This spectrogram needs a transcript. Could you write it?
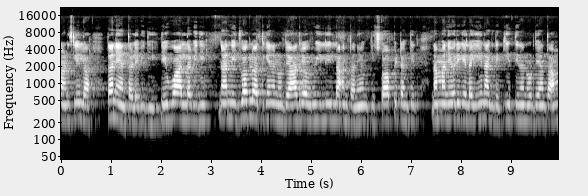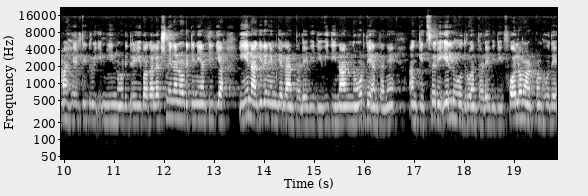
ಕಾಣಿಸ್ಲಿಲ್ಲ ತಾನೇ ಅಂತಾಳೆ ವಿಧಿ. ದೆವ್ವ ಅಲ್ಲ ವಿಧಿ. ನಾನು ನಿಜವಾಗ್ಲೂ ಅತ್ತಿಗೆನ ನೋಡಿದೆ, ಆದರೆ ಅವರು ಇಲ್ಲಿ ಇಲ್ಲ ಅಂತಾನೆ ಅಂಕಿತ್. ಸ್ಟಾಪ್ ಇಟ್ ಅಂಕಿತ್. ನಮ್ಮ ಮನೆಯವರಿಗೆಲ್ಲ ಏನಾಗಿದೆ ಕೀರ್ತಿನ ನೋಡಿದೆ ಅಂತ ಅಮ್ಮ ಹೇಳ್ತಿದ್ರು. ನೀನು ನೋಡಿದರೆ ಇವಾಗ ಲಕ್ಷ್ಮಿನ ನೋಡಿದ್ದೀನಿ ಅಂತಿದ್ಯಾ? ಏನಾಗಿದೆ ನಿಮಗೆಲ್ಲ ಅಂತಾಳೆ ವಿಧಿ. ವಿಧಿ, ನಾನು ನೋಡಿದೆ ಅಂತಾನೆ ಅಂಕಿತ್. ಸರಿ, ಎಲ್ಲಿ ಹೋದರು ಅಂತಾಳೆ ವಿಧಿ. ಫಾಲೋ ಮಾಡ್ಕೊಂಡು ಹೋದೆ.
